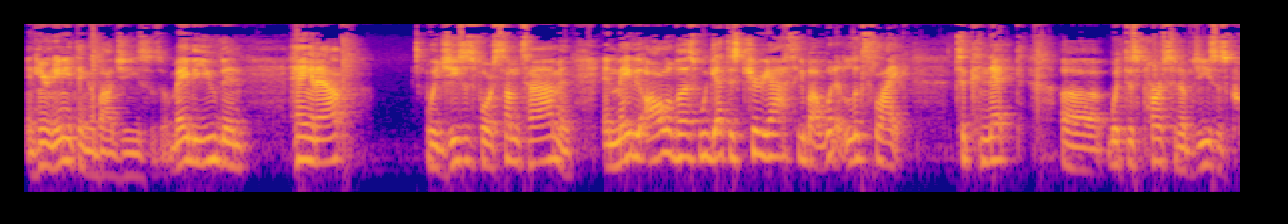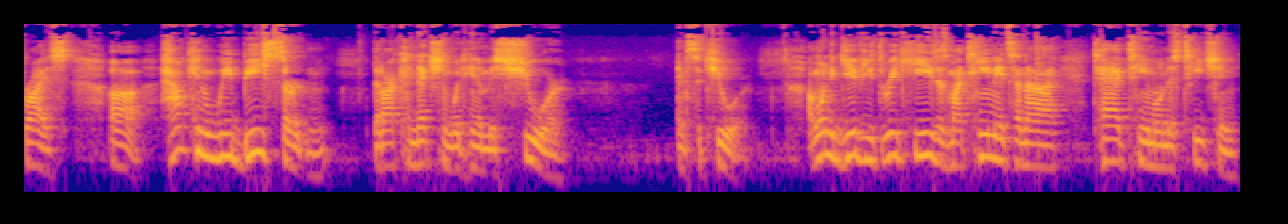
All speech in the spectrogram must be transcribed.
and hearing anything about Jesus, or maybe you've been hanging out with Jesus for some time, and and maybe all of us we got this curiosity about what it looks like to connect uh, with this person of Jesus Christ. Uh, how can we be certain that our connection with Him is sure and secure? I want to give you three keys as my teammates and I tag team on this teaching.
